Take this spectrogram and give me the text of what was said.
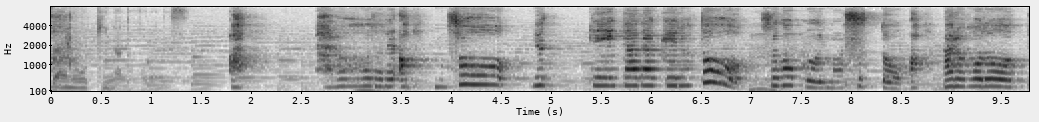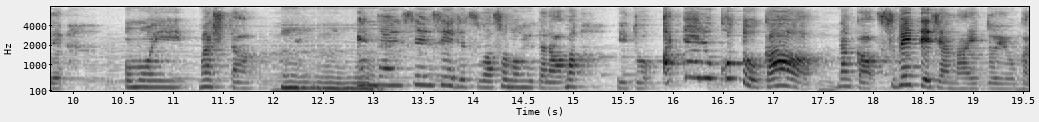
代の大きなところです。あなるほどね、うん、あそう言っていただけると、うん、すごく今すっとあなるほどって思いました。現代先生術はその言うたら、まあ、えっ、ー、と、当てることが、なんか全てじゃないというか、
